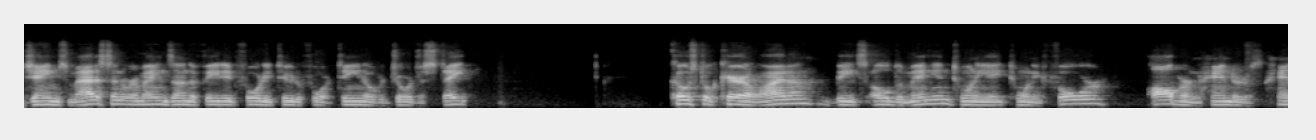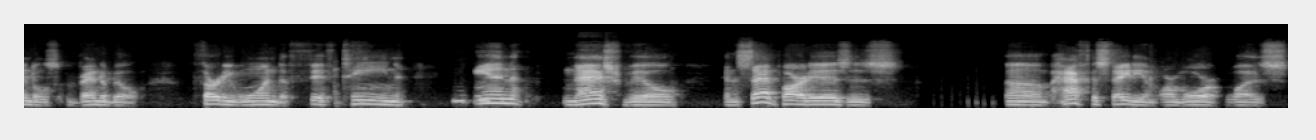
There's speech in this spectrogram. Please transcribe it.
James Madison remains undefeated 42 to 14 over Georgia State. Coastal Carolina beats Old Dominion 28 24. Auburn handles, handles Vanderbilt 31 to 15 in Nashville. And the sad part is, is um, half the stadium or more was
